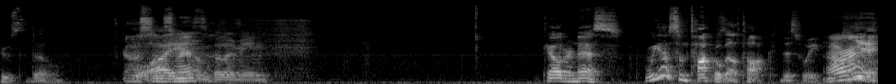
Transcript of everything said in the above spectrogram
Who's the devil? well, I Smith. am, but I mean, Calder Ness. We got some Taco Bell talk this week all right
